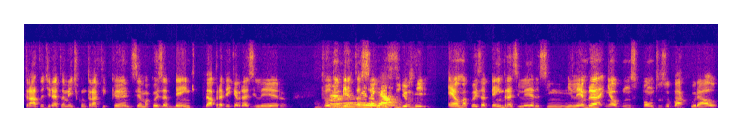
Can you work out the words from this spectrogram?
trata diretamente com traficantes, é uma coisa bem dá para ver que é brasileiro. Toda a ah, ambientação do filme é uma coisa bem brasileira, assim, me lembra em alguns pontos o Bacurau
